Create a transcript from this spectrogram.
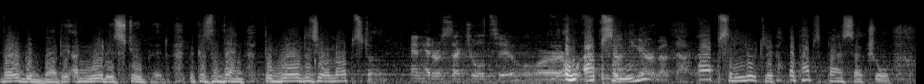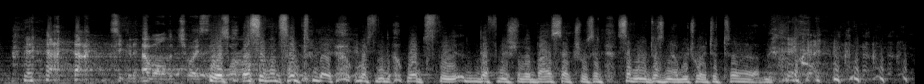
very good body, and really stupid, because then the world is your lobster. And heterosexual too, or Oh, absolutely. not care about that? Absolutely. Or perhaps bisexual. so you can have all the choices. Yes, the someone said to me, what's the, what's the definition of a bisexual? I said, someone who doesn't know which way to turn.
